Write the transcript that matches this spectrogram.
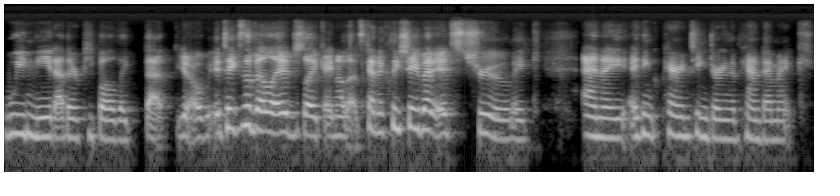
we need other people like that you know it takes a village like i know that's kind of cliche but it's true like and i i think parenting during the pandemic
